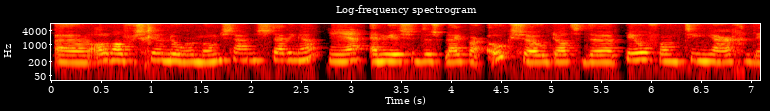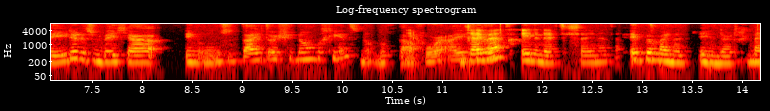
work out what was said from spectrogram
Ehm, allemaal verschillende hormoonsamenstellingen. Ja. En nu is het dus blijkbaar ook zo dat de pil van tien jaar geleden, dus een beetje in onze tijd als je dan begint, nog, nog daarvoor eigenlijk. Jij bent 31, zei je net. Hè? Ik ben bijna 31 Bijna,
